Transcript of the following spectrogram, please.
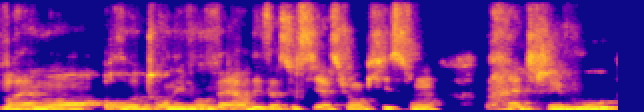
vraiment, retournez-vous vers des associations qui sont près de chez vous.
